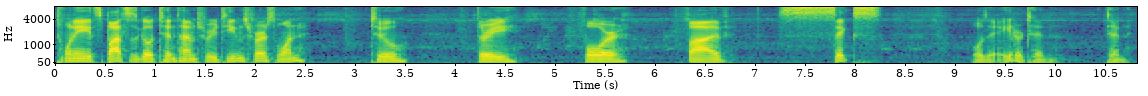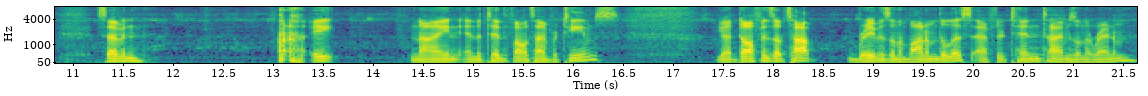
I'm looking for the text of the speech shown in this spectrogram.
28 spots. Let's go 10 times for your teams first. One, two, three, four, five, six. What was it? Eight or 10? 10. Seven, eight, nine, and the 10th final time for teams. You got Dolphins up top, Ravens on the bottom of the list after 10 times on the random.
